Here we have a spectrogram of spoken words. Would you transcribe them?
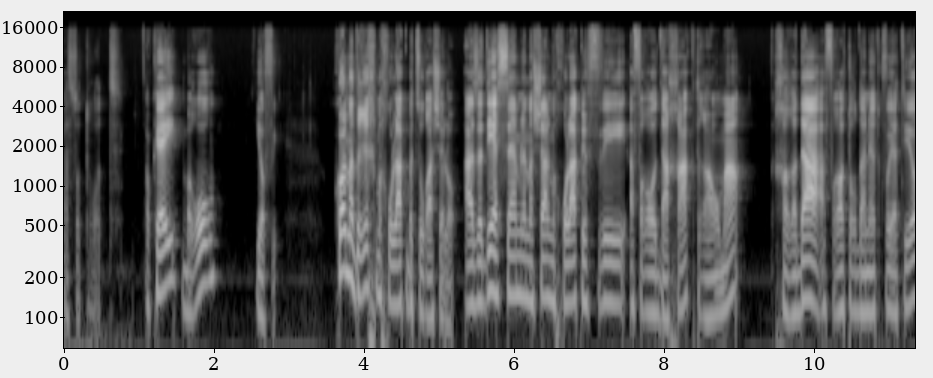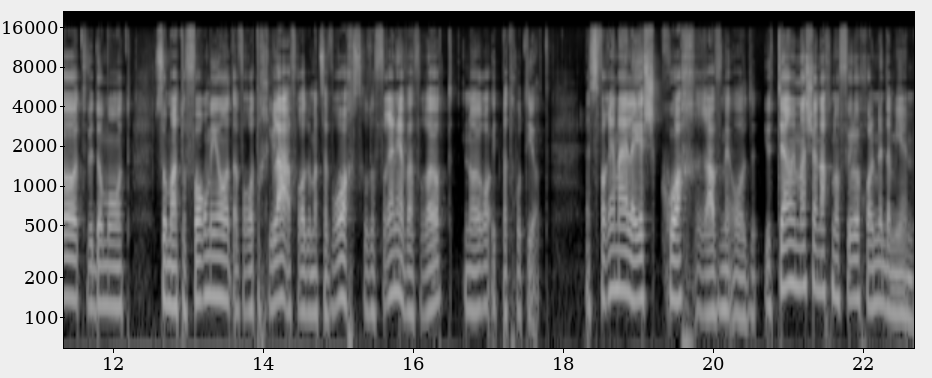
הסותרות. אוקיי? ברור? יופי. כל מדריך מחולק בצורה שלו. אז ה-DSM למשל מחולק לפי הפרעות דחק, טראומה, חרדה, הפרעות טורדניות כפייתיות ודומות, סומטופורמיות, הפרעות אכילה, הפרעות במצב רוח, סכיזופרניה והפרעות נוירו-התפתחותיות. לספרים האלה יש כוח רב מאוד, יותר ממה שאנחנו אפילו יכולים לדמיין.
